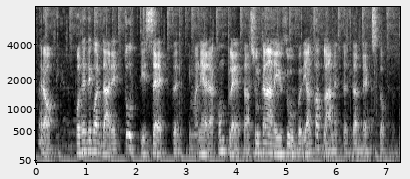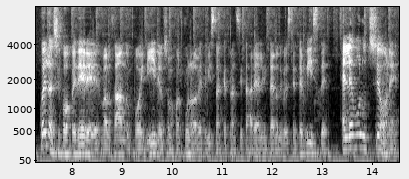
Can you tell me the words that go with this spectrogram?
Però potete guardare tutti i set in maniera completa sul canale YouTube di Alpha Planet da desktop. Quello si può vedere valutando un po' i video, insomma qualcuno l'avete visto anche transitare all'interno di queste interviste, è l'evoluzione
